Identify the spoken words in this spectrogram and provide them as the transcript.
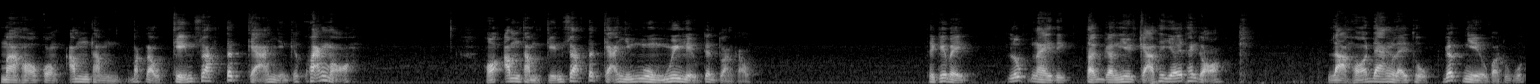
mà họ còn âm thầm bắt đầu kiểm soát tất cả những cái khoáng mỏ. Họ âm thầm kiểm soát tất cả những nguồn nguyên liệu trên toàn cầu. Thì quý vị, lúc này thì tận gần như cả thế giới thấy rõ là họ đang lệ thuộc rất nhiều vào Trung Quốc.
